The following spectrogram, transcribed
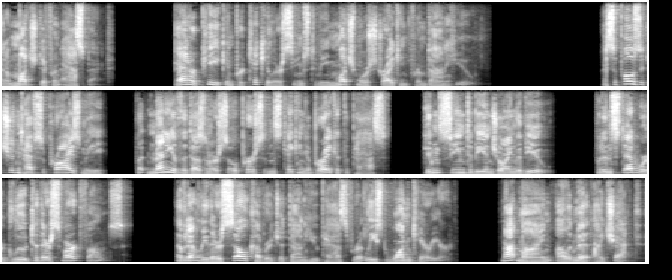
at a much different aspect. Banner Peak in particular seems to me much more striking from Donahue. I suppose it shouldn't have surprised me, but many of the dozen or so persons taking a break at the pass didn't seem to be enjoying the view but instead were glued to their smartphones. Evidently, there's cell coverage at Donahue Pass for at least one carrier. Not mine, I'll admit, I checked.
